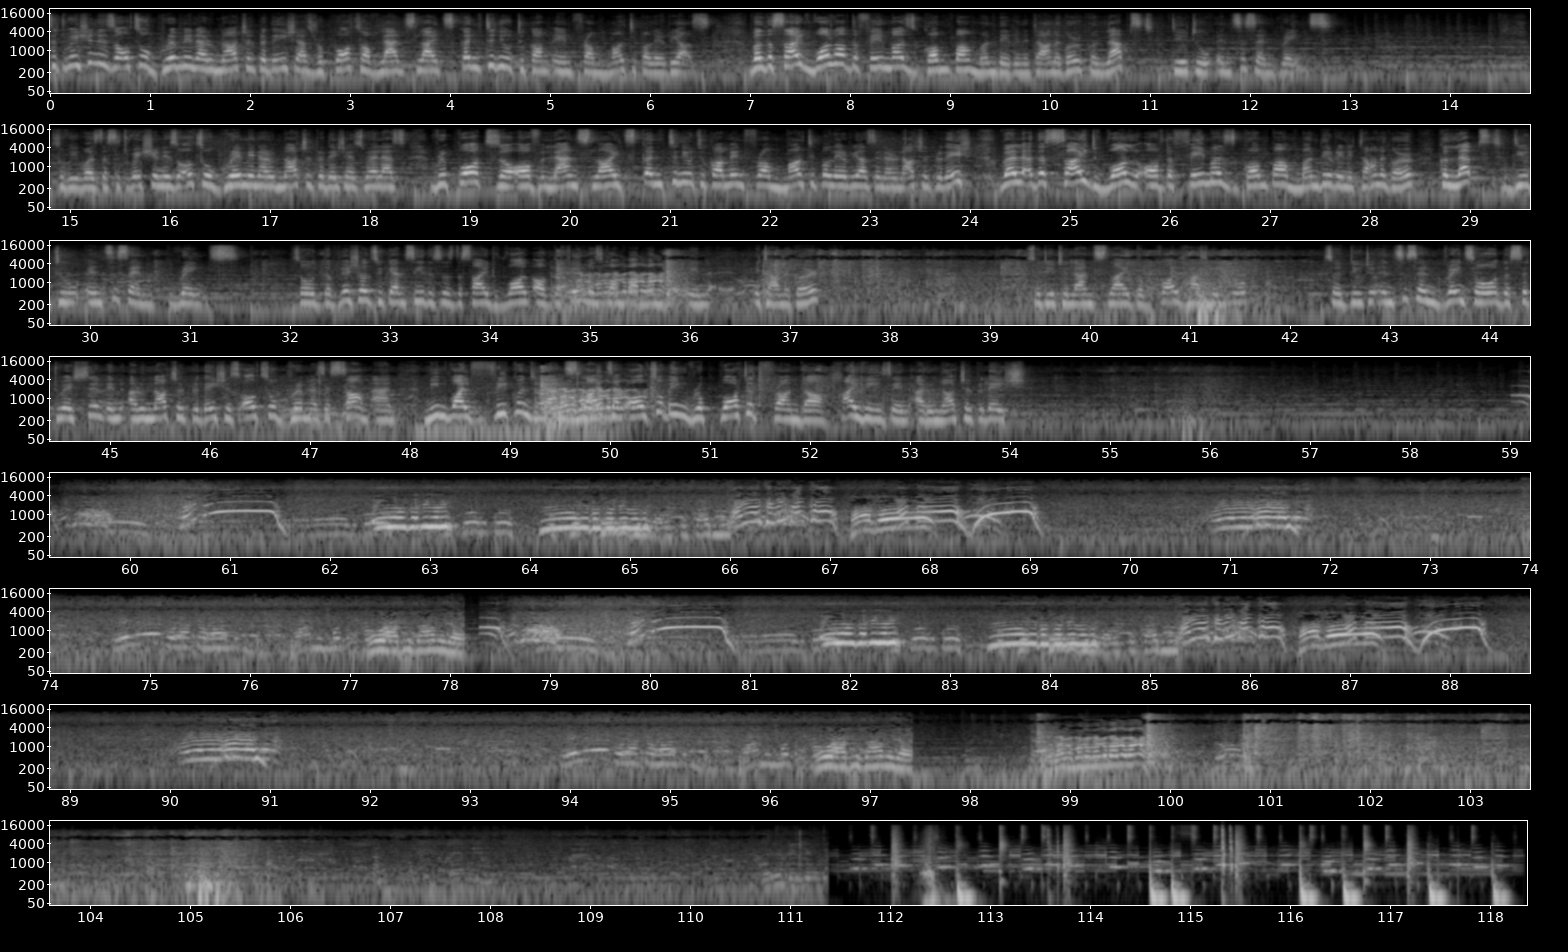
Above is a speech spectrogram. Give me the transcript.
Situation is also grim in Arunachal Pradesh as reports of landslides continue to come in from multiple areas. Well, the side wall of the famous Gompa Mandir in Itanagar collapsed due to incessant rains. So, viewers, the situation is also grim in Arunachal Pradesh as well as reports of landslides continue to come in from multiple areas in Arunachal Pradesh. Well, the side wall of the famous Gompa Mandir in Itanagar collapsed due to incessant rains. So, the visuals you can see, this is the side wall of the famous Gompa Mandir in Itanagar. So, due to landslide, the wall has been broken. So due to incessant rain, so the situation in Arunachal Pradesh is also grim as a sum. And meanwhile, frequent landslides are also being reported from the highways in Arunachal Pradesh. अयो गली गली अयो ये भगवान ये भगवान अयो जल्दी भागो भागो भागो अयो वो आदमी कहाँ में जा गली गली। ये भगवान ये भगवान अयो जल्दी भागो। भागो। भागो अयो अयो अयो वो आदमी कहाँ में जा भागो भागो भागो भागो भागो। বিল্ডিং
